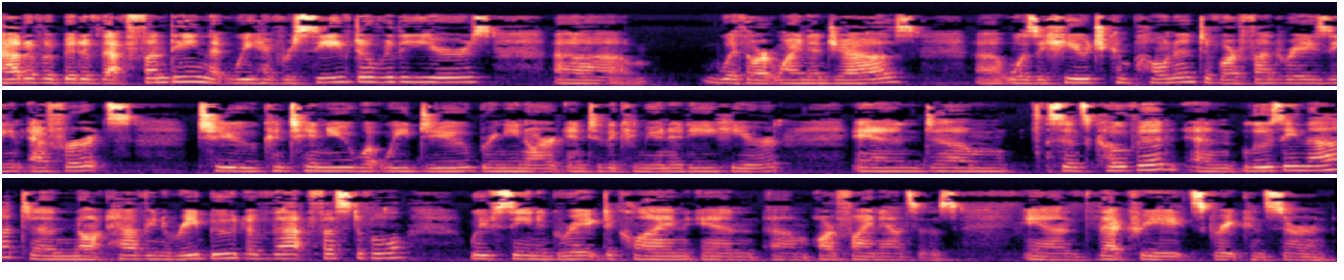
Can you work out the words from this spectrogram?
out of a bit of that funding that we have received over the years um, with Art, Wine, and Jazz. Uh, was a huge component of our fundraising efforts to continue what we do, bringing art into the community here. And um, since COVID and losing that and not having a reboot of that festival, we've seen a great decline in um, our finances, and that creates great concern.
